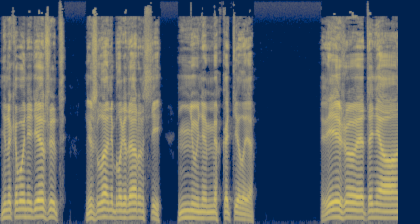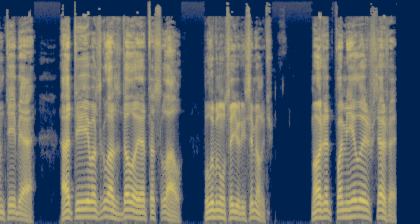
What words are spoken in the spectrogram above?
ни на кого не держит, ни зла, ни благодарности, нюня мягкотелая. Вижу, это не он тебя, а ты его с глаз долой отослал, — улыбнулся Юрий Семенович. Может, помилуешь все же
